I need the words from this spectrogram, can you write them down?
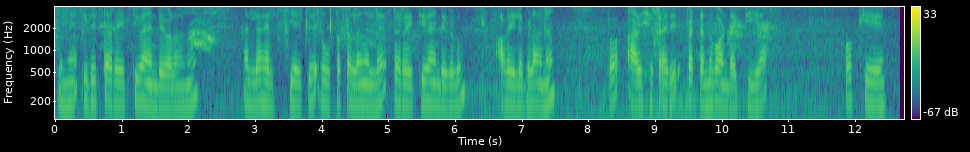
പിന്നെ ഇത് ടെറേറ്റ് വാൻഡുകളാണ് നല്ല ഹെൽത്തി ആയിട്ട് റൂട്ടൊക്കെ ഉള്ള നല്ല വെറൈറ്റി വാൻഡുകളും അവൈലബിൾ ആണ്. അപ്പോൾ ആവശ്യക്കാർ പെട്ടെന്ന് കോണ്ടാക്ട് ചെയ്യുക ഓക്കേ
